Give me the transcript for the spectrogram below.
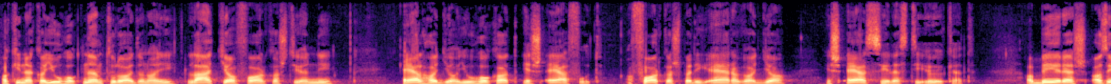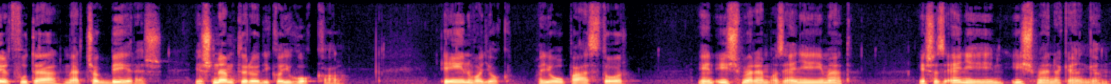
akinek a juhok nem tulajdonai, látja a farkast jönni, elhagyja a juhokat és elfut. A farkas pedig elragadja, és elszéleszti őket. A béres azért fut el, mert csak béres, és nem törődik a juhokkal. Én vagyok a jó pásztor, én ismerem az enyéimet, és az enyéim ismernek engem.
